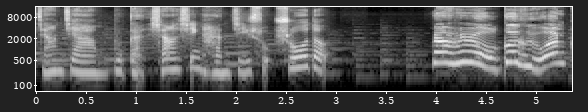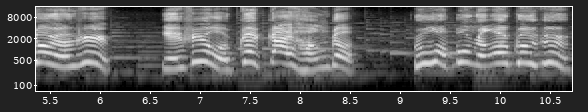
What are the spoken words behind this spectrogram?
江江不敢相信韩吉所说的，但是我最喜欢做的事，也是我最在行的。如果不能恶作剧，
